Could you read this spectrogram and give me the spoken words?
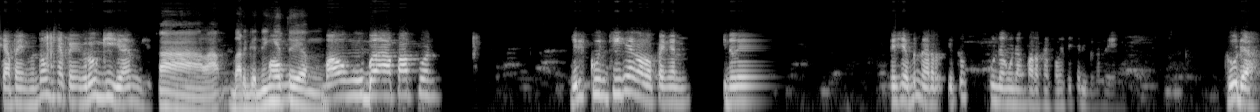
siapa yang untung, siapa yang rugi kan? Gitu. Ah, bargaining mau, itu yang mau ngubah apa pun. Jadi kuncinya kalau pengen Indonesia benar, itu undang-undang partai politiknya dibenerin. Gue udah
